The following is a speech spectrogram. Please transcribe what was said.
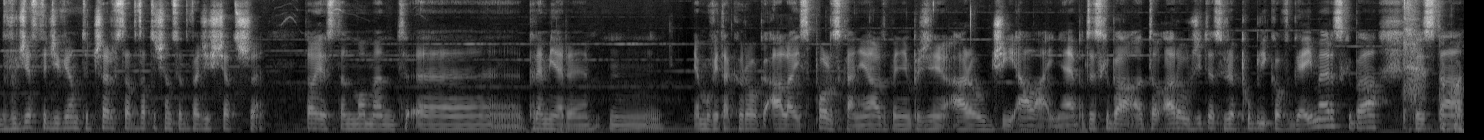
29 czerwca 2023 to jest ten moment e, premiery mm, ja mówię tak ROG Ally z Polska, nie? Ale to powinienem powiedzieć ROG Ally, nie? Bo to jest chyba, to ROG to jest Republic of Gamers chyba, to jest ta, ta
